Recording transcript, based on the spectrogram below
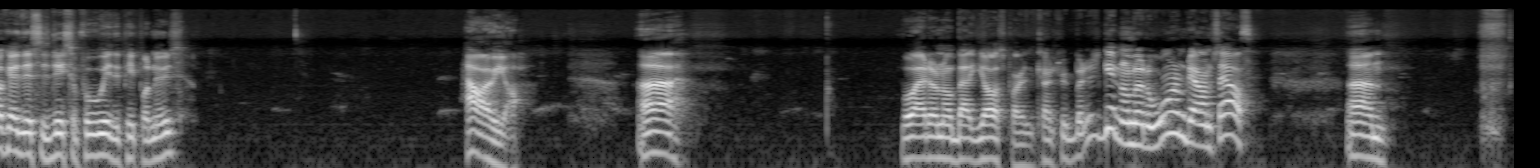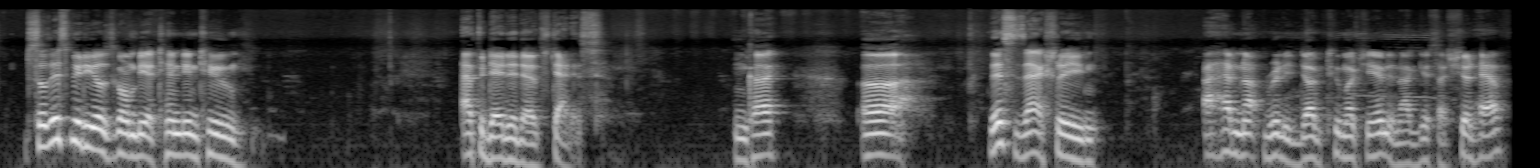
Okay, this is Diesel for We the People News. How are y'all? Uh, well, I don't know about y'all's part of the country, but it's getting a little warm down south. Um, so this video is going to be attending to affidavit of status. Okay? Uh, this is actually I have not really dug too much in, and I guess I should have.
